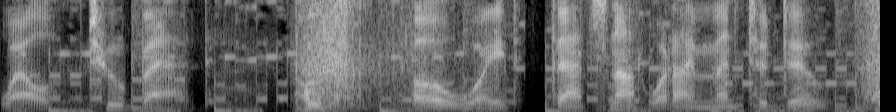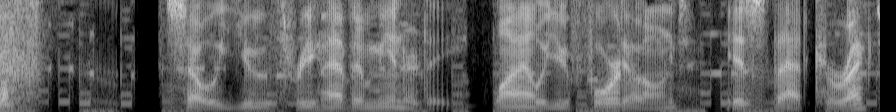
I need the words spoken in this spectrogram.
Well, too bad. Oh wait, that's not what I meant to do. So you three have immunity, while you four don't, is that correct.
